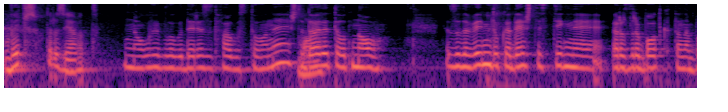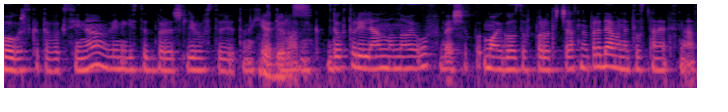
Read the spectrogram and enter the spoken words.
Вече се отразяват. Много ви благодаря за това гостуване. Ще Моля. дойдете отново, за да видим докъде ще стигне разработката на българската вакцина. Винаги сте добре дошли в студиото на Хелти Младник. Доктор Илян Манойлов беше мой гост в първата част на предаването. Останете с нас.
